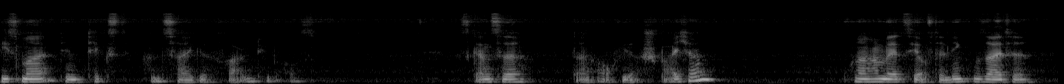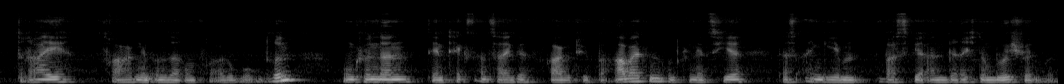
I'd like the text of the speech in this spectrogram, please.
diesmal den Textanzeige-Fragentyp aus. Das Ganze dann auch wieder speichern. Und dann haben wir jetzt hier auf der linken Seite drei Fragen in unserem Fragebogen drin und können dann den Textanzeige-Fragetyp bearbeiten und können jetzt hier das eingeben, was wir an Berechnungen durchführen wollen.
